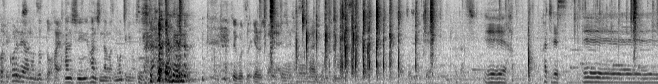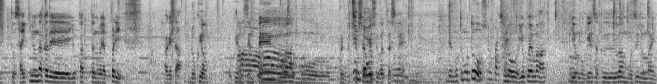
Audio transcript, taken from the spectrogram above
これ、これで、あの、ずっと、はい、阪神、阪神ナマズ乗ってきました。とい。うことで、よろしくお願い。します。よろしくお願い。します。続い。て。えー、八です。えー、っと、最近の中で良かったのは、やっぱり。上げた六四。僕の前編はもうこれめちゃくちゃ面白かったですね。でもともとその横山リオの原作はもうずいぶん前に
